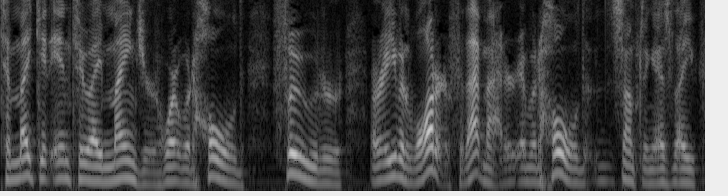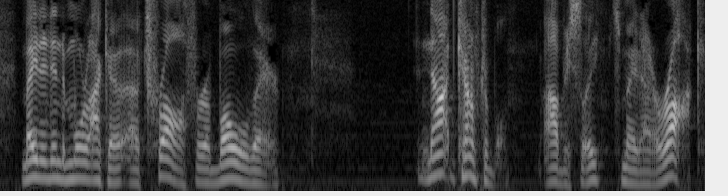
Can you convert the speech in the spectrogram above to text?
to make it into a manger where it would hold food or, or even water for that matter. It would hold something as they made it into more like a, a trough or a bowl there. Not comfortable, obviously. It's made out of rock,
